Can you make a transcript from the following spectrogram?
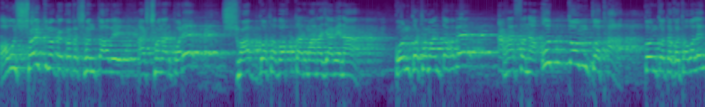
অবশ্যই তোমাকে কথা শুনতে হবে, আর শোনার পরে সব কথা বক্তার মানা যাবে না। কোন কথা মানতে হবে? হাসানা উত্তম কথা। কোন কথা কথা বলেন?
